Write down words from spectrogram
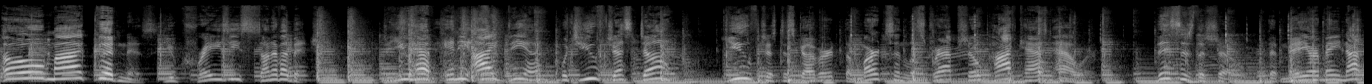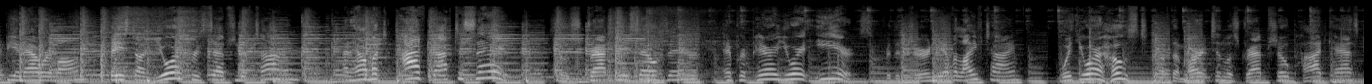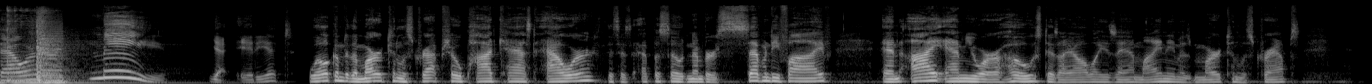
Oh my goodness, you crazy son of a bitch. Do you have any idea what you've just done? You've just discovered the Martz and Lastrapes Show podcast hour. This is the show that may or may not be an hour long based on your perception of time and how much I've got to say. So strap yourselves in and prepare your ears for the journey of a lifetime with your host of the Martin Lastrapes Show podcast hour, me. You idiot. Welcome to the Martin Lastrapes Show podcast hour. This is episode number 75, and I am your host, as I always am. My name is Martin Lastrapes,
